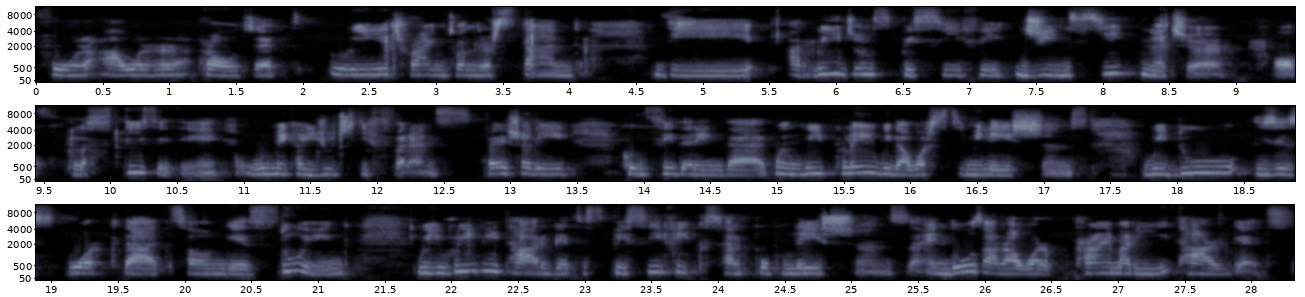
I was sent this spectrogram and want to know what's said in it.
For our project, really trying to understand the region specific gene signature of plasticity will make a huge difference, especially considering that when we play with our stimulations, we do, this is work that Cong is doing, we really target specific cell populations and those are our primary targets.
